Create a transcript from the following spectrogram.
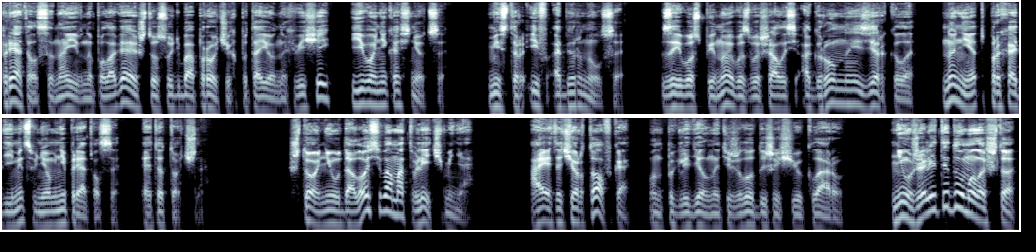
Прятался, наивно полагая, что судьба прочих потаенных вещей его не коснется. Мистер Ив обернулся. За его спиной возвышалось огромное зеркало, но нет, проходимец в нем не прятался. Это точно. «Что, не удалось вам отвлечь меня? А эта чертовка!» Он поглядел на тяжело дышащую Клару. «Неужели ты думала, что...»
